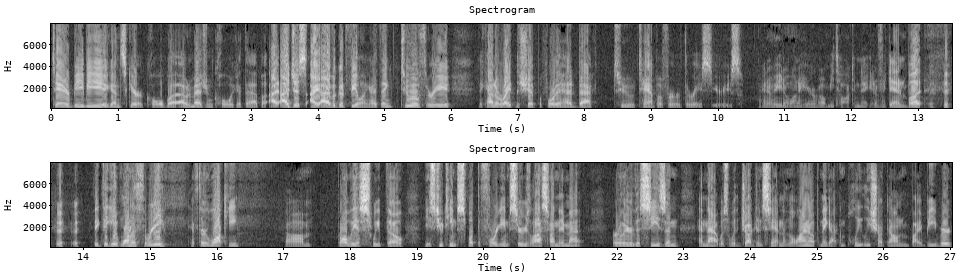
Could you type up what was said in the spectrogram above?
Tanner Bibee against Gerrit Cole, but I would imagine Cole would get that. But I, I just I, I have a good feeling. I think two of three, they kind of right the ship before they head back to Tampa for the Rays series. I know you don't want to hear about me talking negative again, but I think they get one of three if they're lucky. Um, probably a sweep though. These two teams split the four-game series last time they met earlier this season, and that was with Judge and Stanton in the lineup, and they got completely shut down by Bieber.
